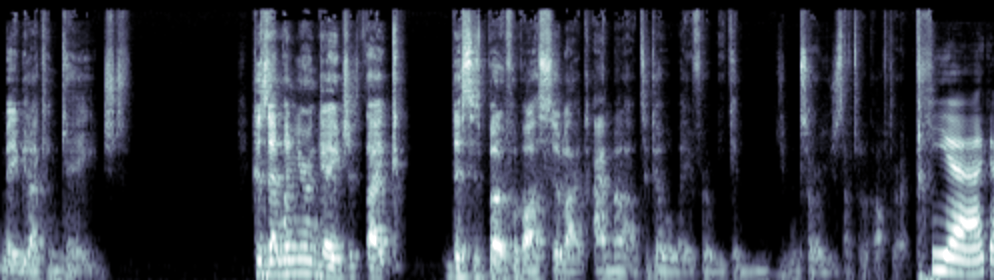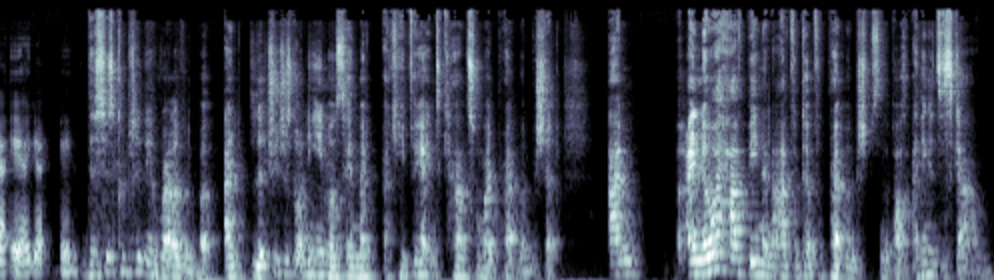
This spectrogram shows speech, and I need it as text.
maybe like engaged. Because then when you're engaged, it's like this is both of us, so like I'm allowed to go away for a week, and I'm sorry, you just have to look after it. Yeah, I get you, I get you. this is completely irrelevant, but I literally just got an email saying my I keep forgetting to cancel my Pret membership. I'm I know I have been an advocate for Pret memberships in the past. I think it's a scam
